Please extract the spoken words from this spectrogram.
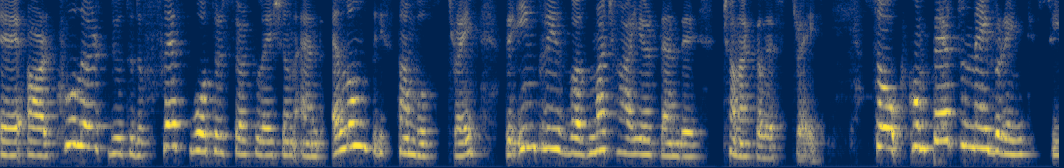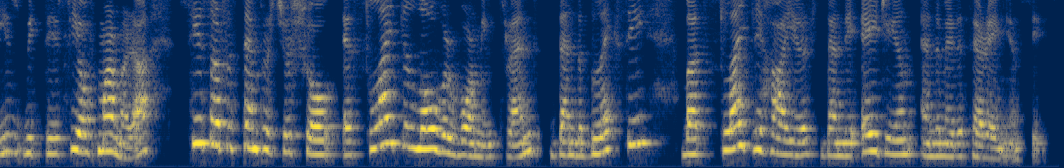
uh, are cooler due to the fast water circulation and along the Istanbul Strait, the increase was much higher than the Çanakkale Strait. So compared to neighboring seas with the Sea of Marmara, sea surface temperature show a slightly lower warming trend than the Black Sea, but slightly higher than the Aegean and the Mediterranean seas.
